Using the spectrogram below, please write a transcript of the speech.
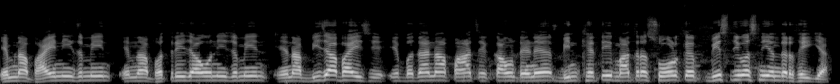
એમના ભાઈની જમીન, એમના ભત્રીજાઓની જમીન, એના બીજા ભાઈ છે, એ બધાના પાંચ એકાઉન્ટ એણે બિનખેતી માત્ર સોળ કે વીસ દિવસની અંદર થઈ ગયા.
